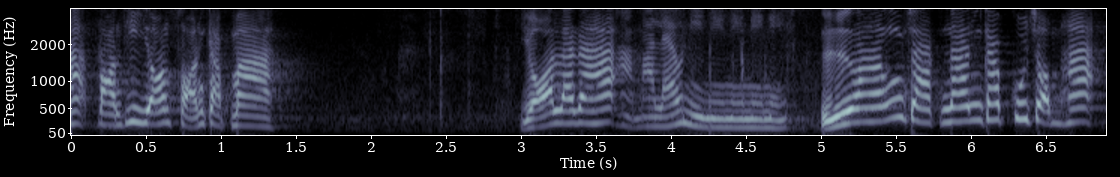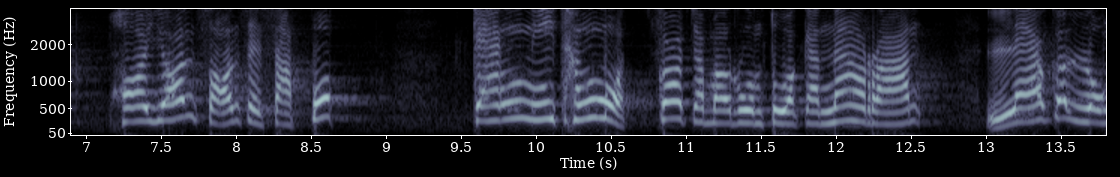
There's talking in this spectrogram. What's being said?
ฮะ ตอนที่ย้อนสอนกลับมา ย้อนแล้วนะฮะ อะมาแล้วนี่นี่นี่นี่นี่หลังจากนั้นครับคุณผู้ชมฮะ พอย้อนสอนเสร็จสับปุ๊บ แก๊งนี้ทั้งหมดก็จะมารวมตัวกันหน้าร้าน แล้วก็ลง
